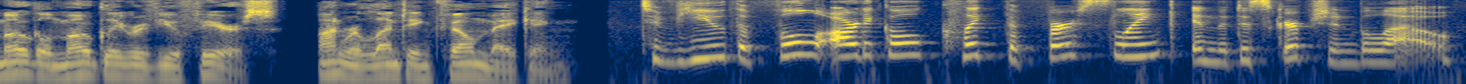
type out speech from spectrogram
Mogul Mowgli review fierce, unrelenting filmmaking. To view the full article, click the first link in the description below.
